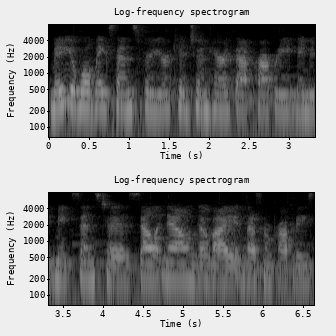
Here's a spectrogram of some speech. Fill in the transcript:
Maybe it won't make sense for your kid to inherit that property. Maybe it makes sense to sell it now and go buy investment properties,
